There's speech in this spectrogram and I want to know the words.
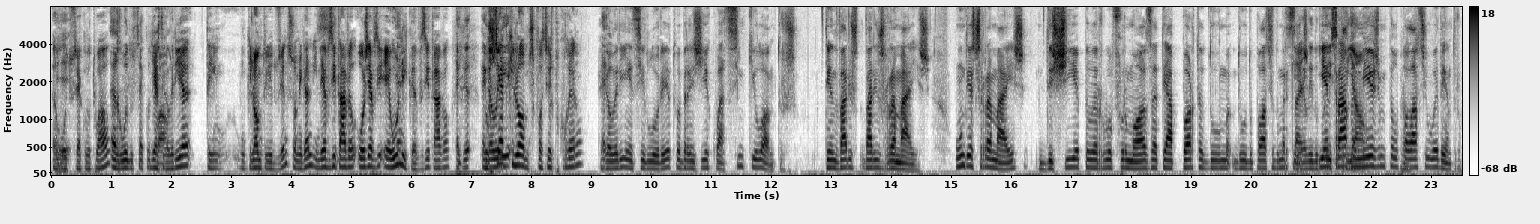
A Rua do eh, Século Atual. A Rua do Século e Atual. E esta galeria tem um quilómetro e 200, se não me engano, ainda é visitável, hoje é, é única visitável. A, a Os galeria, 7 quilómetros que vocês percorreram. A galeria em si do Loreto abrangia quase 5 quilómetros tendo vários, vários ramais. Um destes ramais descia pela Rua Formosa até à porta do, do, do Palácio do Marquês do e entrava Real. mesmo pelo Pronto. palácio adentro.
